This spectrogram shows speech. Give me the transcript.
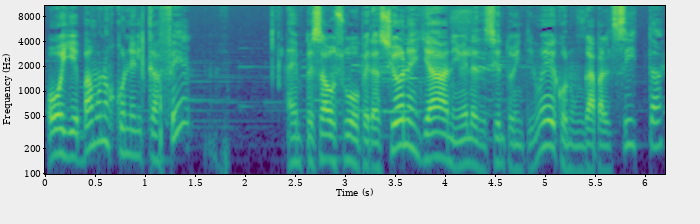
Oye, vámonos con el café. Ha empezado sus operaciones ya a niveles de 129 con un gap alcista.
